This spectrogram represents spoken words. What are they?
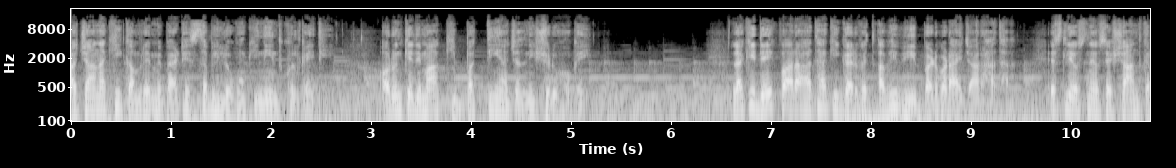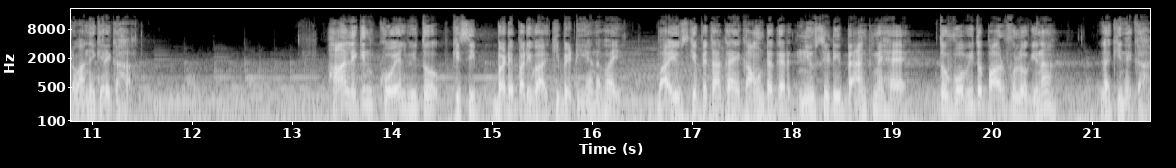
अचानक ही कमरे में बैठे सभी लोगों की नींद खुल गई थी और उनके दिमाग की बत्तियाँ जलनी शुरू हो गई। लकी देख पा रहा था कि गर्वित अभी भी बड़बड़ाए जा रहा था, इसलिए उसने उसे शांत करवाने के लिए कहा। हाँ लेकिन कोयल भी तो किसी बड़े परिवार की बेटी है ना भाई? भाई, उसके पिता का अकाउंट अगर न्यू सिटी बैंक में है तो वो भी तो पावरफुल होगी ना? लकी ने कहा।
